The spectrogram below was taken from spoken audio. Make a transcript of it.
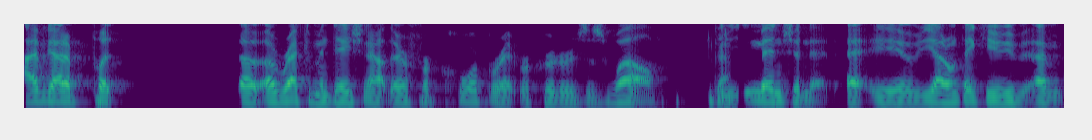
I've got to put a, a recommendation out there for corporate recruiters as well. Okay. You mentioned it. Uh, you, I don't think you um,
